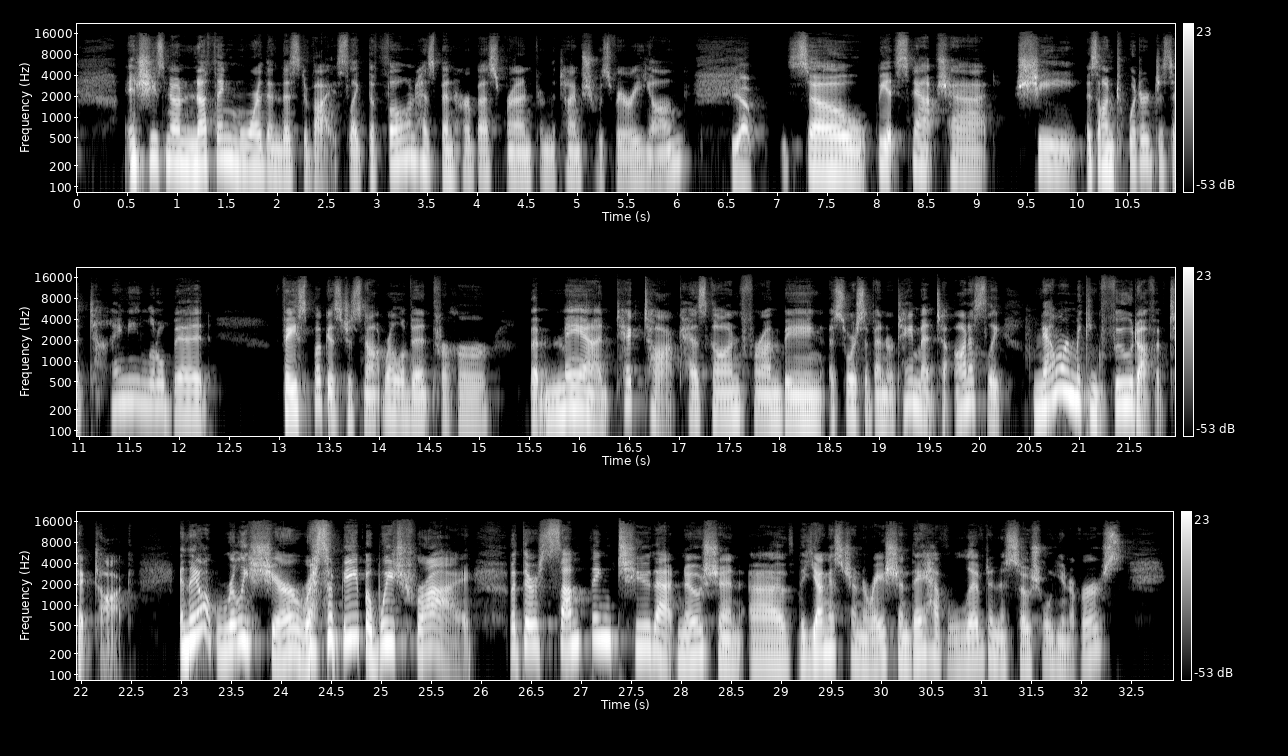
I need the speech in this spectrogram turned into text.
And she's known nothing more than this device. Like the phone has been her best friend from the time she was very young. Yep. So, be it Snapchat, she is on Twitter just a tiny little bit. Facebook is just not relevant for her. But man, TikTok has gone from being a source of entertainment to honestly, now we're making food off of TikTok and they don't really share a recipe, but we try. But there's something to that notion of the youngest generation, they have lived in a social universe.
